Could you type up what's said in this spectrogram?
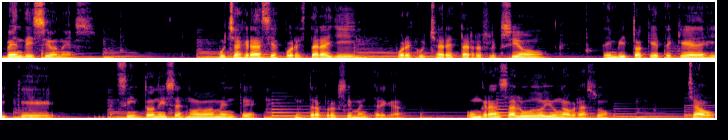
Bendiciones. Muchas gracias por estar allí, por escuchar esta reflexión. Te invito a que te quedes y que sintonices nuevamente nuestra próxima entrega. Un gran saludo y un abrazo. Chao.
